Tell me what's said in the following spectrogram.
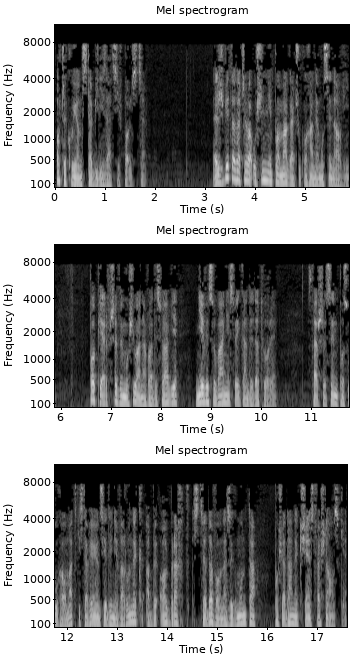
oczekując stabilizacji w Polsce. Elżbieta zaczęła usilnie pomagać ukochanemu synowi. Po pierwsze wymusiła na Władysławie niewysuwanie swej kandydatury. Starszy syn posłuchał matki, stawiając jedynie warunek, aby Olbracht scedował na Zygmunta posiadane księstwa śląskie.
